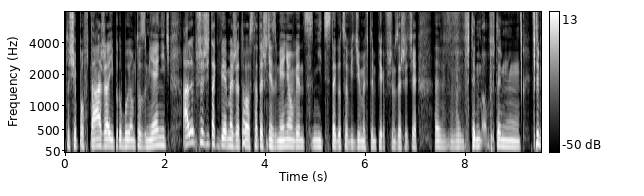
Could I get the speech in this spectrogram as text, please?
to się powtarza i próbują to zmienić, ale przecież i tak wiemy, że to ostatecznie zmienią, więc nic z tego, co widzimy w tym pierwszym zeszycie, e, w, w tym, w tym, w tym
